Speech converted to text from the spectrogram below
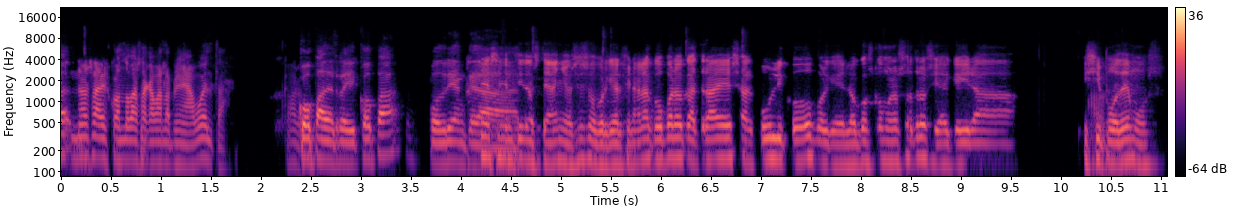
nada, no sabes cuándo vas a acabar la primera vuelta. Claro. Copa del Rey y Copa podrían Tiene quedar. sentido este año, es eso, porque al final la Copa lo que atrae es al público, porque locos como nosotros, y hay que ir a. Y si podemos,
